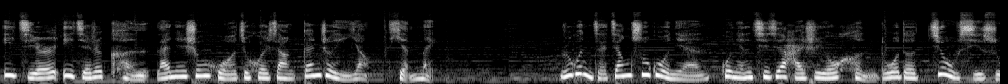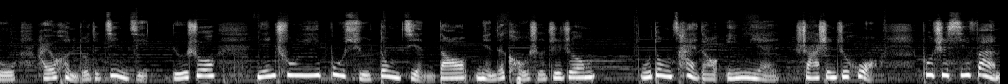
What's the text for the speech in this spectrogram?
一节儿一节着啃，来年生活就会像甘蔗一样甜美。如果你在江苏过年，过年的期间还是有很多的旧习俗，还有很多的禁忌，比如说年初一不许动剪刀，免得口舌之争；不动菜刀，以免杀身之祸；不吃稀饭，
